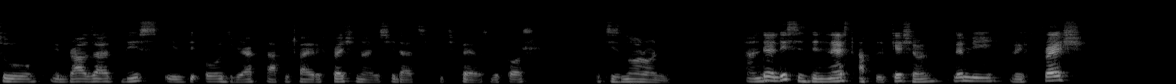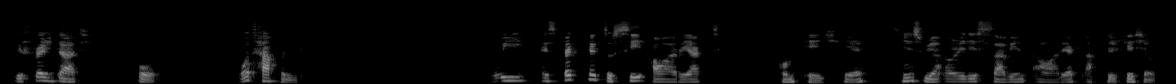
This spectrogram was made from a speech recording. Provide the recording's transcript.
to the browser. This is the old React app. If I refresh now, you see that it fails because it is not running. And then this is the Nest application. Let me refresh, refresh that. Oh, what happened? We expected to see our React homepage here since we are already serving our React application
